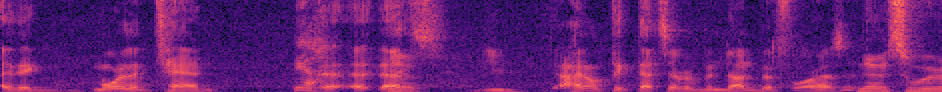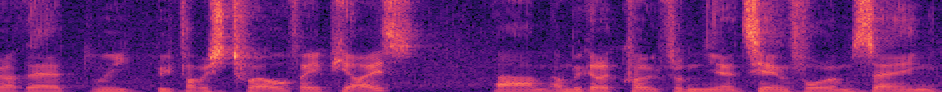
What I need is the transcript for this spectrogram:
I think, more than ten. Yeah, uh, that's yeah. you. I don't think that's ever been done before, has it? No. So we're out there. We we published twelve APIs, um, and we got a quote from you know TM Forum saying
